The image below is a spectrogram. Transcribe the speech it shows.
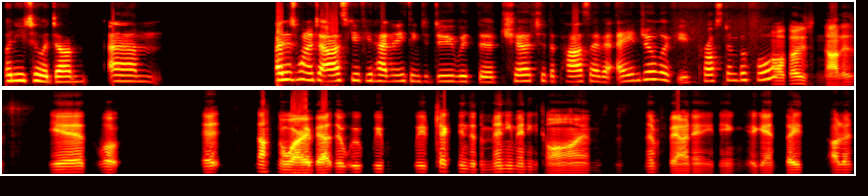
when you two are done, um, I just wanted to ask you if you'd had anything to do with the Church of the Passover Angel, if you'd crossed them before. Oh, those nutters. Yeah, look, it's nothing to worry about. We, we've we've checked into them many many times. Never found anything. Again, they I don't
